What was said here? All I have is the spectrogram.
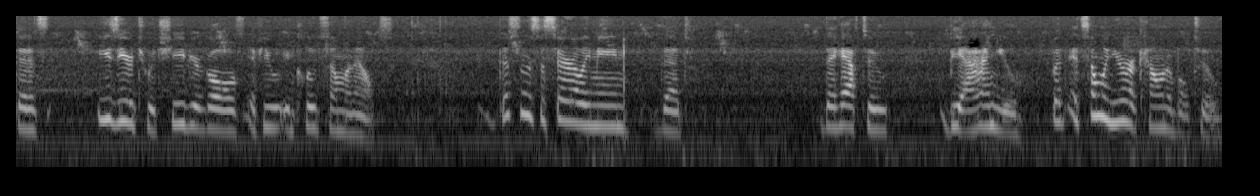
that it's easier to achieve your goals if you include someone else. This doesn't necessarily mean that they have to be on you, but it's someone you're accountable to.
